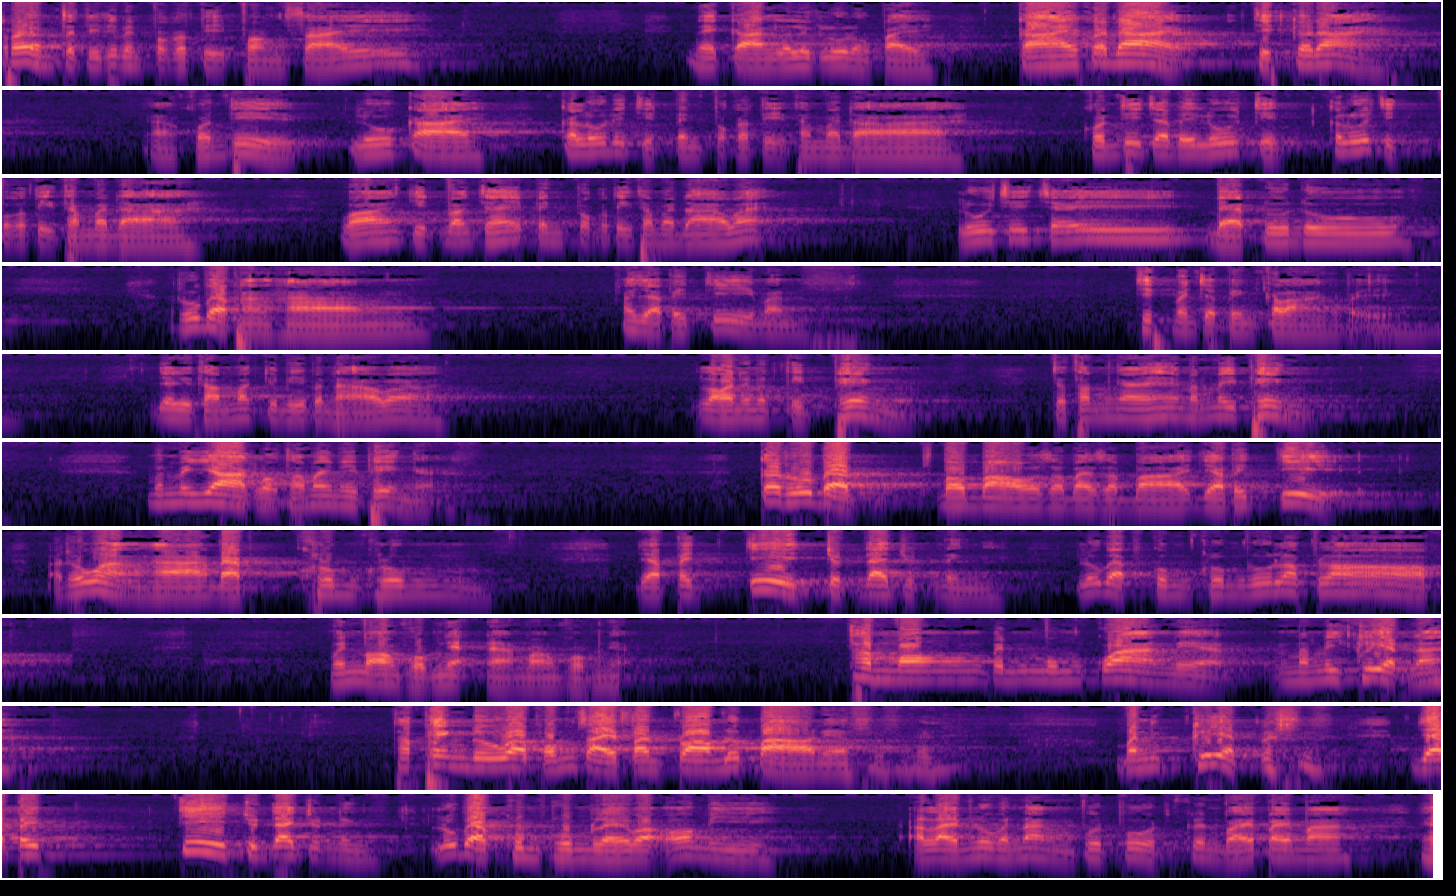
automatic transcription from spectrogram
เริ่มจากจิตที่เป็นปกติผ่องใส ในการระลึกรู้ลงไป กายก็ได้ จิตก็ได้ คนที่รู้กายก็รู้ด้วยจิตเป็นปกติธรรมดา คนที่จะไปรู้จิต ก็รู้จิตปกติธรรมดาวางจิตวางใจให้เป็นปกติธรรมดาไว้ รู้เฉยๆแบบดูดูรู้แบบห่างๆอย่าไปจี้มัน จิตมันจะเป็นกลางไปเองญาติธรรมมักจะมีปัญหาว่าเราเนี่ยมันติดเพ่ง จะทำไงให้มันไม่เพ่ง มันไม่ยากหรอกทำให้ไม่เพ่งอะ่ะ ก็รู้แบบเบาๆ สบายๆ อย่าไปจี้ รู้ห่างๆ แบบคลุมคลุมอย่าไปจี้จุดใดจุดหนึ่ง รู้แบบกลุ่มคลุมรู้รอบๆเหมือนมองผมเนี่ยนะมองผมเนี่ย ถ้ามองเป็นมุมกว้างเนี่ย มันไม่เครียดนะ ถ้าเพ่งดูว่าผมใส่ฟันปลอมหรือเปล่าเนี่ย มันเครียด อย่าไปจี้จุดใดจุดหนึ่ง รู้แบบคลุมๆเลยว่าอ๋อมีอะไรไม่รู้มานั่งพูดพูดเคลื่อนไหวไปมา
